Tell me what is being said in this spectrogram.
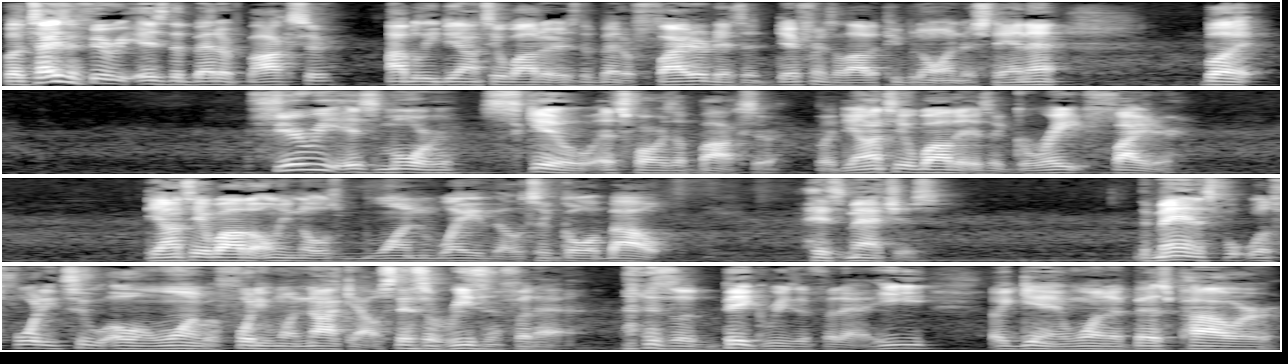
But Tyson Fury is the better boxer. I believe Deontay Wilder is the better fighter. There's a difference. A lot of people don't understand that. But Fury is more skill as far as a boxer, but Deontay Wilder is a great fighter. Deontay Wilder only knows one way though to go about his matches. The man is, was 42 0 1 with 41 knockouts. There's a reason for that. There's a big reason for that. He again one of the best power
